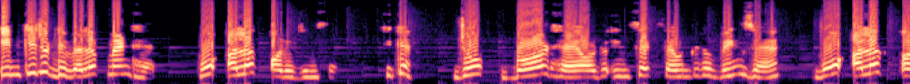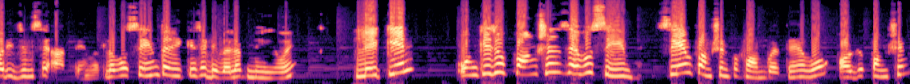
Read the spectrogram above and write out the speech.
इनकी जो डेवलपमेंट है वो अलग ओरिजिन से ठीक है? जो बर्ड है और जो इंसेक्ट्स है उनके जो विंग्स हैं वो अलग ओरिजिन से आते हैं। मतलब वो सेम तरीके से डेवलप नहीं हुए, लेकिन उनके जो फ़ंक्शन है वो सेम है। सेम फ़ंक्शन परफॉर्म करते हैं वो, और जो फ़ंक्शन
